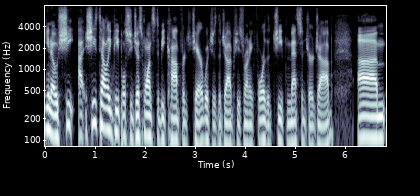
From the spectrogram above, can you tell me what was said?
You know she uh, she's telling people she just wants to be conference chair which is the job she's running for the chief messenger job um,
